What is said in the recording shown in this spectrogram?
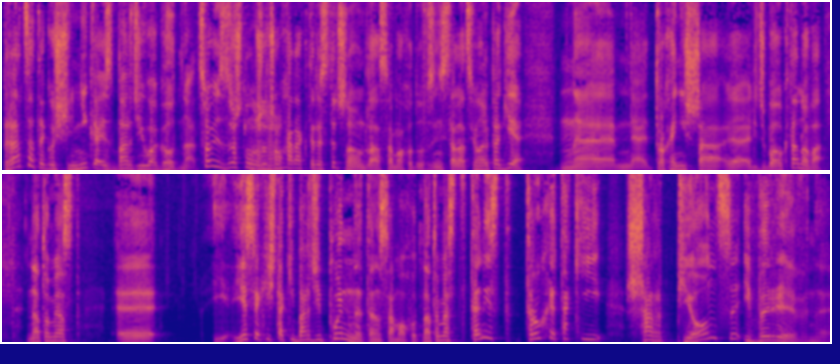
praca tego silnika jest bardziej łagodna, co jest zresztą mhm. rzeczą charakterystyczną dla samochodów z instalacją LPG. E, trochę niższa e, liczba oktanowa. Natomiast e, jest jakiś taki bardziej płynny ten samochód, natomiast ten jest trochę taki szarpiący i wyrywny.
